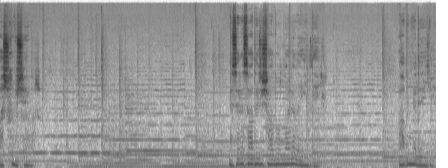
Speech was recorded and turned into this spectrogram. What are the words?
Başka bir şey var. Mesele sadece Şadoğulları'yla da ilgili değil. Abimle de ilgili.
